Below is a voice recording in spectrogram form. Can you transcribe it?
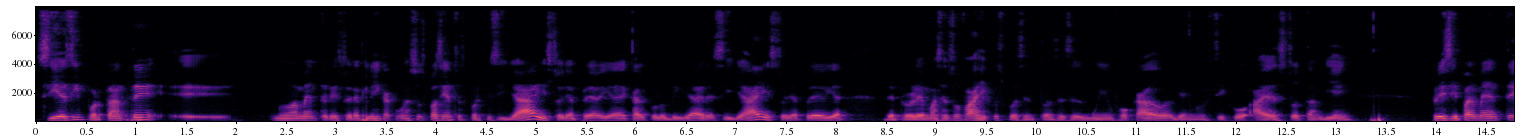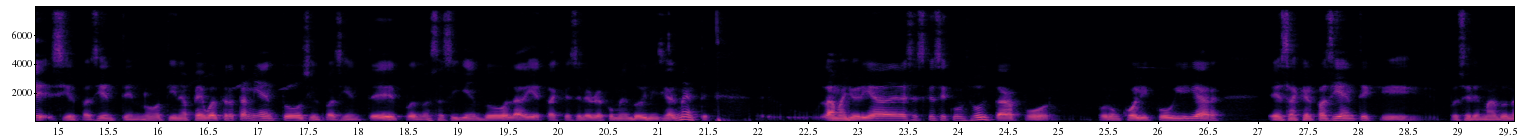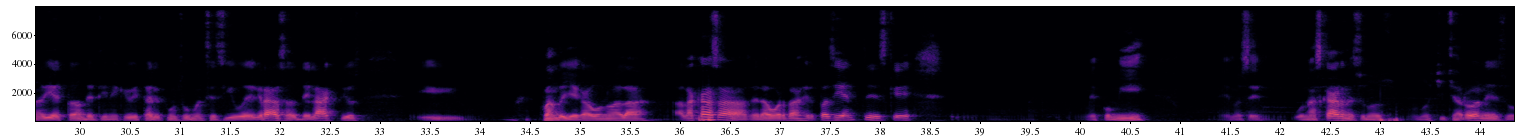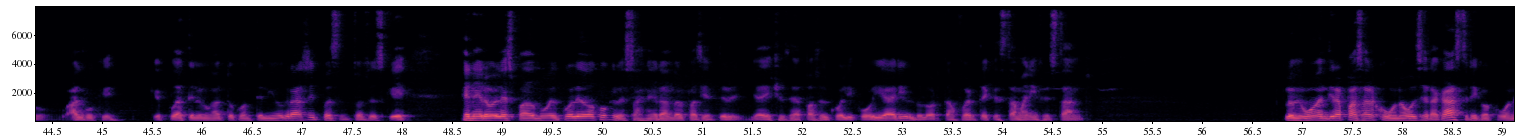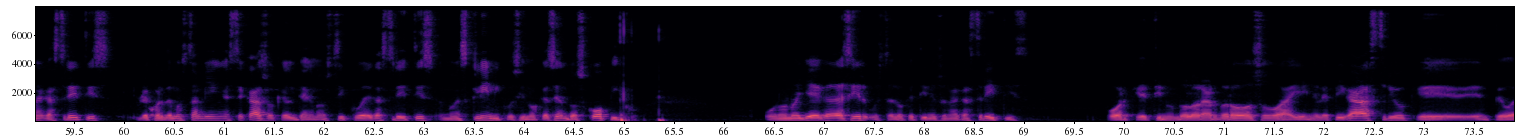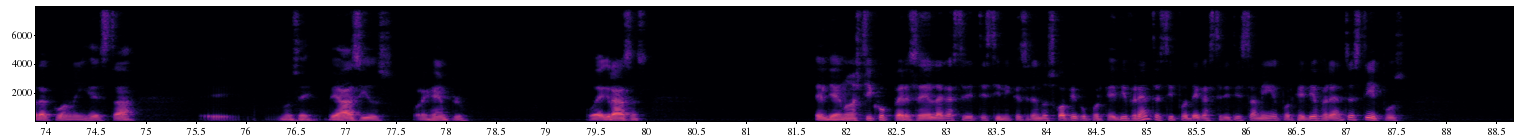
Sí es importante eh, nuevamente la historia clínica con estos pacientes, porque si ya hay historia previa de cálculos biliares, si ya hay historia previa de problemas esofágicos, pues entonces es muy enfocado el diagnóstico a esto también. Principalmente si el paciente no tiene apego al tratamiento, si el paciente pues no está siguiendo la dieta que se le recomendó inicialmente. La mayoría de veces que se consulta por, por un cólico biliar es aquel paciente que pues se le manda una dieta donde tiene que evitar el consumo excesivo de grasas, de lácteos, y cuando llega uno a la, a la casa a hacer abordaje del paciente es que me comí, eh, no sé, unas carnes, unos, unos chicharrones o algo que, que pueda tener un alto contenido graso y pues entonces que generó el espasmo del coledoco que le está generando al paciente, ya dicho sea paso, el cólico biliar y el dolor tan fuerte que está manifestando. Lo mismo vendría a pasar con una úlcera gástrica o con una gastritis. Recordemos también en este caso que el diagnóstico de gastritis no es clínico, sino que es endoscópico. Uno no llega a decir, usted lo que tiene es una gastritis, porque tiene un dolor ardoroso ahí en el epigastrio que empeora con la ingesta, eh, no sé, de ácidos, por ejemplo, o de grasas el diagnóstico per se de la gastritis tiene que ser endoscópico porque hay diferentes tipos de gastritis también porque hay diferentes tipos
